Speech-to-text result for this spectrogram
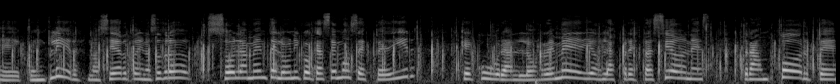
eh, cumplir, ¿no es cierto? Y nosotros solamente lo único que hacemos es pedir que cubran los remedios, las prestaciones, transporte,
